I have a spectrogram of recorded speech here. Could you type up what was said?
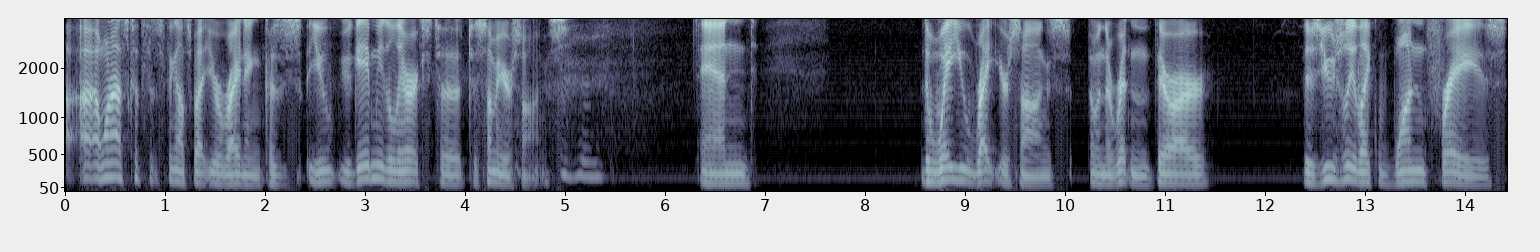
I, I want to ask something else about your writing because you you gave me the lyrics to to some of your songs, mm-hmm. and the way you write your songs when they're written, there are there's usually like one phrase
